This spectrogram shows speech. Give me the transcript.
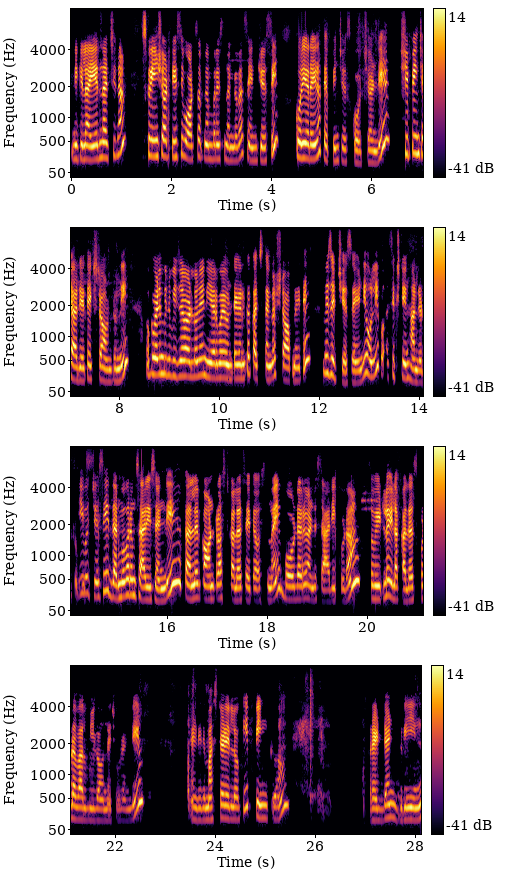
మీకు ఇలా ఏది నచ్చినా స్క్రీన్ షాట్ తీసి వాట్సాప్ నెంబర్ ఇస్తున్నాను కదా సెండ్ చేసి కొరియర్ అయినా తెప్పించేసుకోవచ్చు అండి షిప్పింగ్ ఛార్జ్ అయితే ఎక్స్ట్రా ఉంటుంది. ఒకవేళ మీరు విజయవాడలోనే నియర్ బై ఉంటే కనుక ఖచ్చితంగా షాప్ అయితే విజిట్ చేసేయండి. ఓన్లీ సిక్స్టీన్ హండ్రెడ్ ఇవి వచ్చేసి ధర్మవరం శారీస్ అండి. కలర్ కాంట్రాస్ట్ కలర్స్ అయితే వస్తున్నాయి. బోర్డర్ అండ్ శారీ కూడా. సో వీటిలో ఇలా కలర్స్ కూడా అవైలబుల్గా ఉన్నాయి చూడండి. అండ్ ఇది మస్టర్డ్ ఎల్లోకి pink red and green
